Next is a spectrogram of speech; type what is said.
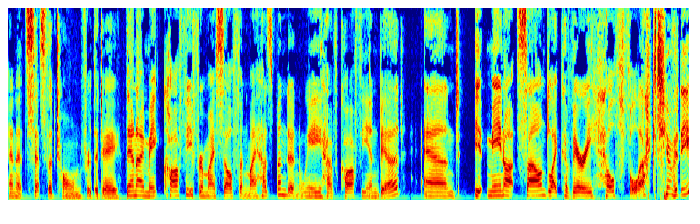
And it sets the tone for the day. Then I make coffee for myself and my husband, and we have coffee in bed And it may not sound like a very healthful activity,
